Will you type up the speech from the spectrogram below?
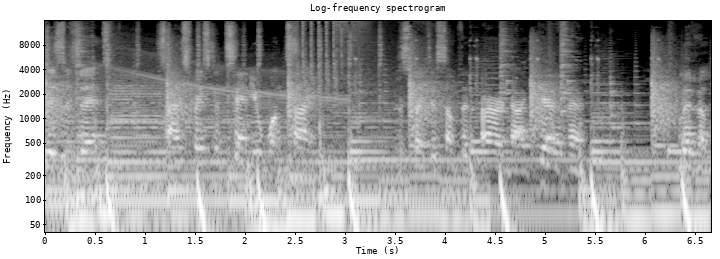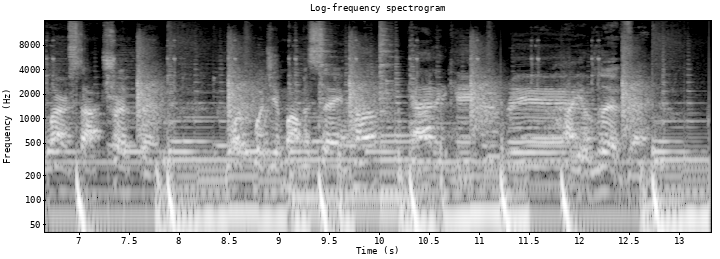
this is it. Time, space, continuum, time. Respect is something earned, not given. Live and learn, stop tripping. What would your mama say, huh? Gotta keep it real. How you living?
